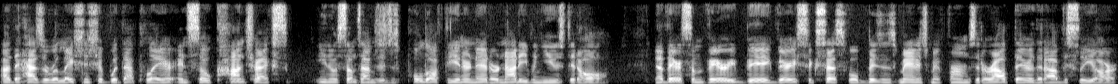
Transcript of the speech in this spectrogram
uh, that has a relationship with that player. And so contracts, you know, sometimes are just pulled off the internet or not even used at all. Now, there are some very big, very successful business management firms that are out there that obviously are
